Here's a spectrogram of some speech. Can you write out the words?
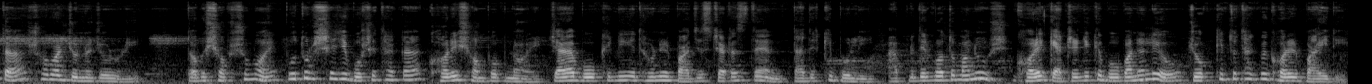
পরিচ্ছন্নতা সবার জন্য জরুরি। তবে সবসময় পুতুল সেজে বসে থাকা ঘরে সম্ভব নয়। যারা বউকে নিয়ে ধরনের বাজে স্ট্যাটাস দেন, তাদেরকে বলি, আপনাদের মতো মানুষ ঘরে ক্যাটরিনাকে বউ বানালেও চোখ কিন্তু থাকবে ঘরের বাইরে।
